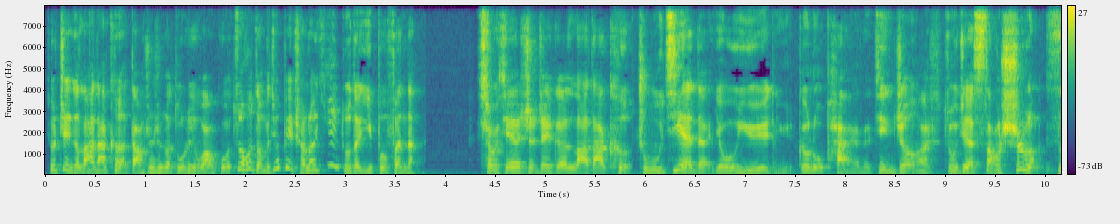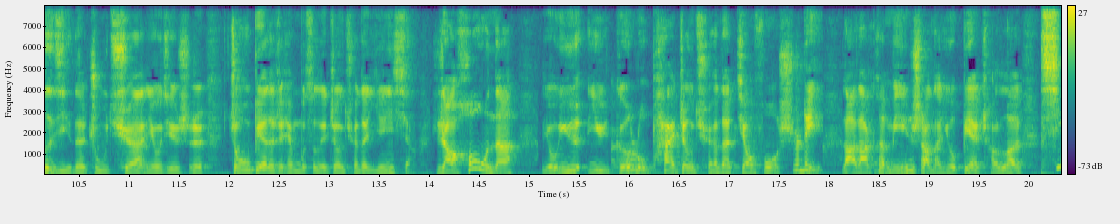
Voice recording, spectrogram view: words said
就这个拉达克当时是个独立王国，最后怎么就变成了印度的一部分呢？首先是这个拉达克逐渐的，由于与格鲁派的竞争啊，逐渐丧失了自己的主权，尤其是周边的这些穆斯林政权的影响。然后呢，由于与格鲁派政权的交锋失利，拉达克名义上呢又变成了西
